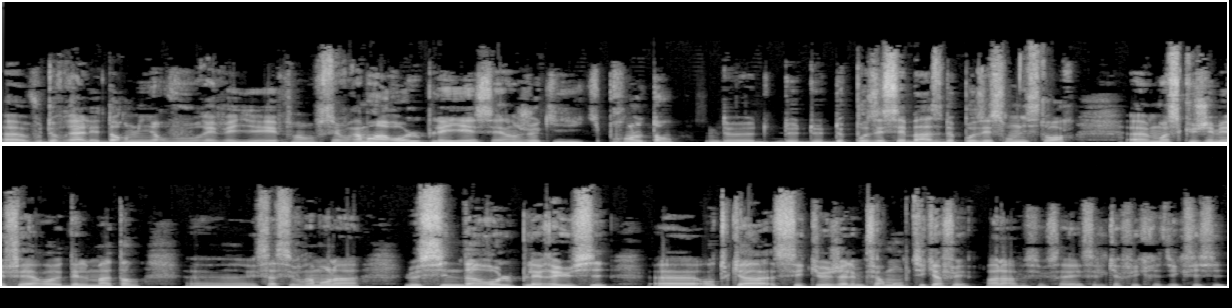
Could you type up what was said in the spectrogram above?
vous devrez aller dormir, vous vous réveiller. Enfin, c'est vraiment un role-player. C'est un jeu qui, qui prend le temps de, de, de, poser ses bases, de poser son histoire. Euh, moi, ce que j'aimais faire euh, dès le matin, euh, et ça c'est vraiment la, le signe d'un roleplay réussi, en tout cas, c'est que j'allais me faire mon petit café. Voilà, vous savez, c'est le café critique ici.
